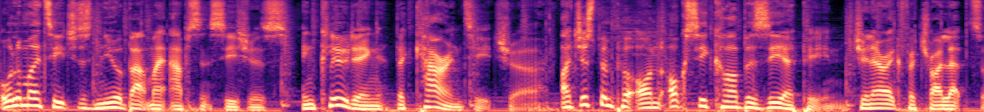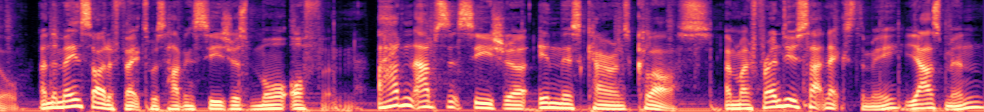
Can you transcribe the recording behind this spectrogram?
All of my teachers knew about my absent seizures, including the Karen teacher. I'd just been put on oxcarbazepine, generic for trileptal, and the main side effect was having seizures more often. I had an absent seizure in this Karen's class, and my friend who sat next to me, Yasmin,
